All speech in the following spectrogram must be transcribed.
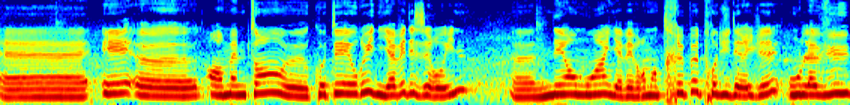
Euh, et en même temps, côté héroïne, il y avait des héroïnes. Euh, néanmoins, il y avait vraiment très peu de produits dérivés. On l'a vu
